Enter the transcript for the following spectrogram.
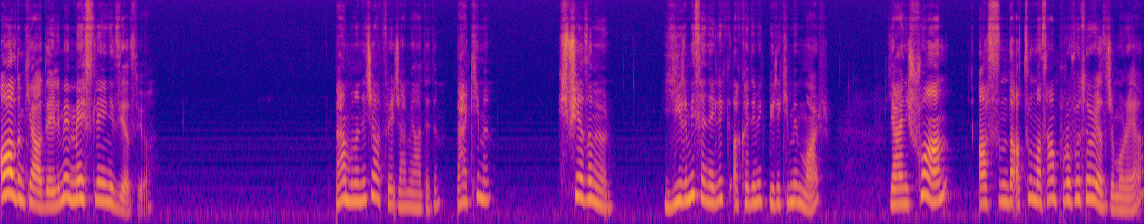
Aldım kağıdı elime mesleğiniz yazıyor. Ben buna ne cevap vereceğim ya dedim. Ben kimim? Hiçbir şey yazamıyorum. 20 senelik akademik birikimim var. Yani şu an aslında atılmasam profesör yazacağım oraya.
